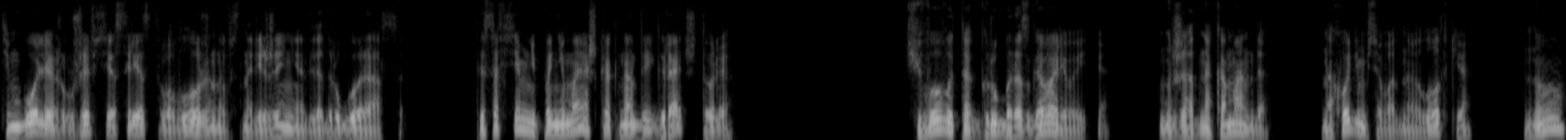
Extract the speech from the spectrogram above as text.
Тем более уже все средства вложены в снаряжение для другой расы. Ты совсем не понимаешь, как надо играть, что ли?» «Чего вы так грубо разговариваете? Мы же одна команда. Находимся в одной лодке. Ну,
